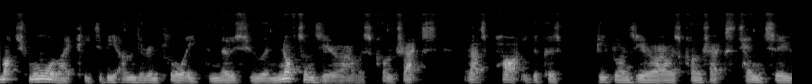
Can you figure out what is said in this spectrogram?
much more likely to be underemployed than those who are not on zero hours contracts. That's partly because people on zero hours contracts tend to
